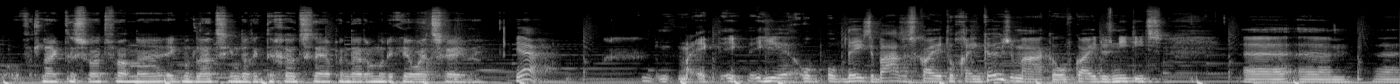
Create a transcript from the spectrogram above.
Of het lijkt een soort van, eh, ik moet laten zien dat ik de grootste heb en daarom moet ik heel hard schreeuwen. Ja. Maar ik, ik, hier op, op deze basis kan je toch geen keuze maken? Of kan je dus niet iets. eh, ehm, eh,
